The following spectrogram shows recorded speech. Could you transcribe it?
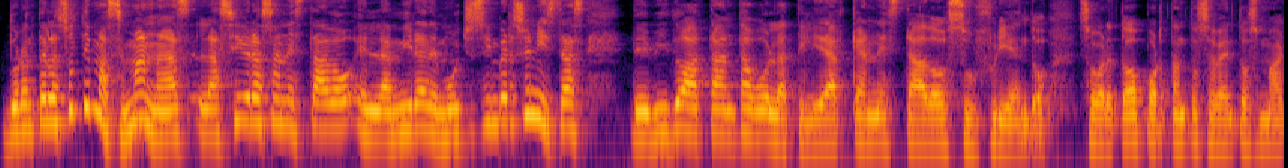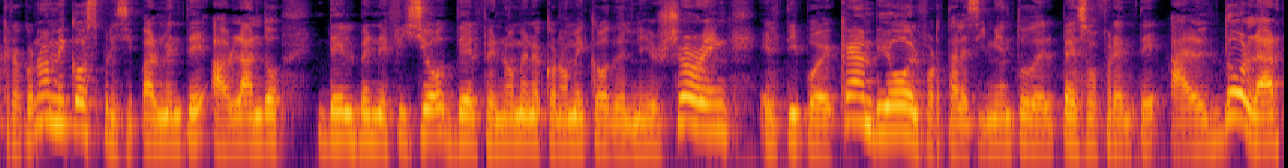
Durante las últimas semanas, las fibras han estado en la mira de muchos inversionistas debido a tanta volatilidad que han estado sufriendo, sobre todo por tantos eventos macroeconómicos, principalmente hablando del beneficio del fenómeno económico del nearshoring, el tipo de cambio, el fortalecimiento del peso frente al dólar,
